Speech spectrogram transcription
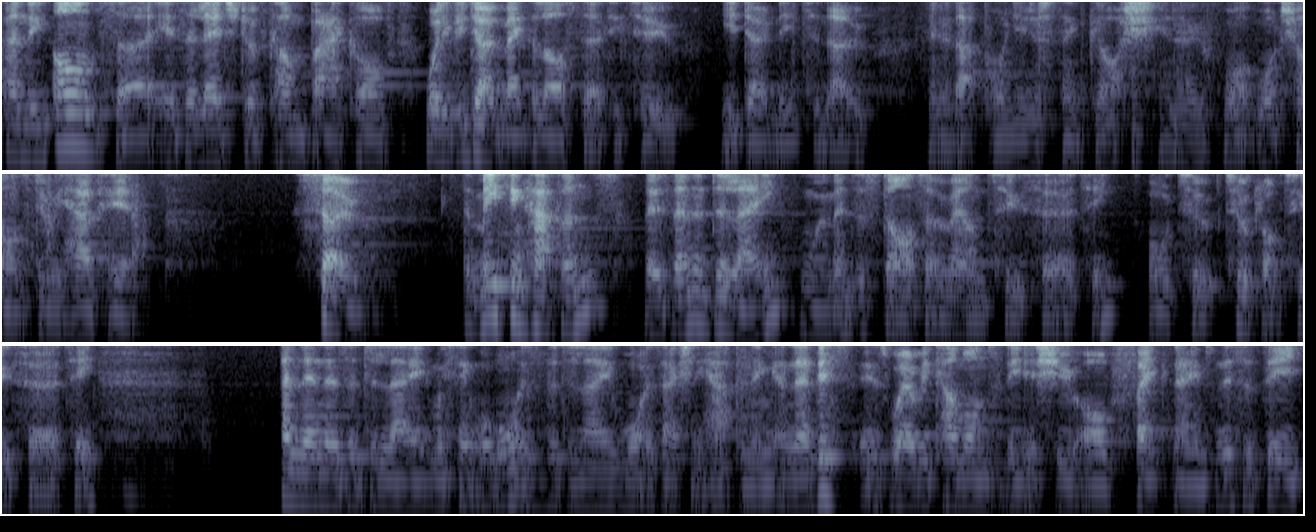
and the answer is alleged to have come back of well if you don't make the last 32 you don't need to know. And at that point you just think gosh you know what what chance do we have here? So the meeting happens. There's then a delay. We're meant to start at around 2.30 or 2, 2 o'clock 2.30 and then there's a delay and we think well what is the delay? What is actually happening? And now this is where we come on to the issue of fake names. And this is the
